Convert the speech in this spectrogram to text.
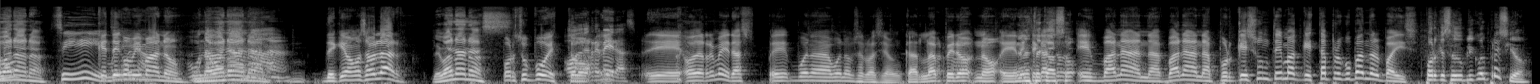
banana. Sí. ¿Qué tengo en mi mano? Una banana. ¿De qué vamos a hablar? ¿De bananas? Por supuesto. O de remeras. Eh, o de remeras. Eh, buena, buena observación, Carla. Pero no, en, En este, este caso, caso- es bananas, bananas, porque es un tema que está preocupando al país. Porque se duplicó el precio.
